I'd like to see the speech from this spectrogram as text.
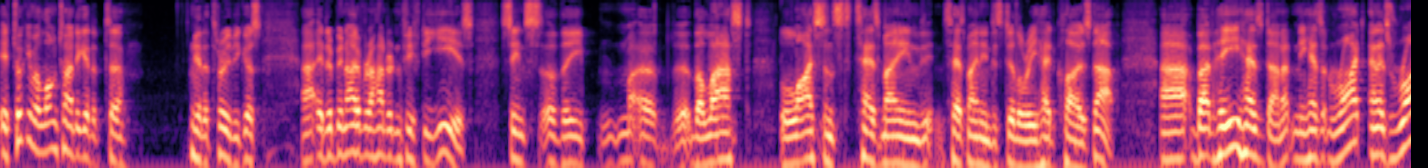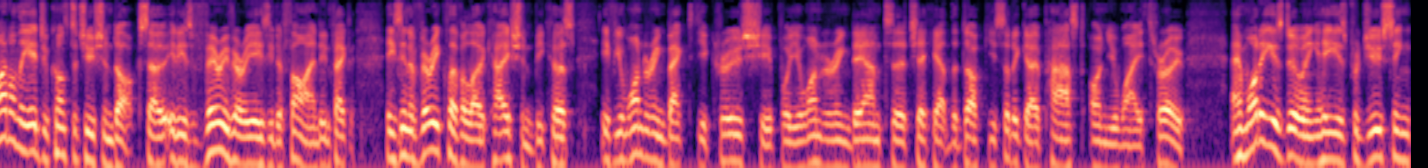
it took him a long time to get it. Uh, get it through because uh, it had been over 150 years since uh, the uh, the last licensed Tasmanian Tasmanian distillery had closed up. Uh, but he has done it, and he has it right, and it's right on the edge of Constitution Dock, so it is very, very easy to find. In fact, he's in a very clever location because if you're wandering back to your cruise ship or you're wandering down to check out the dock, you sort of go past on your way through. And what he is doing, he is producing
